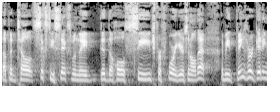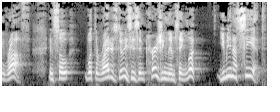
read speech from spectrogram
up until '66, when they did the whole siege for four years and all that, I mean, things were getting rough. And so, what the writer's doing is he's encouraging them, saying, "Look, you may not see it."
